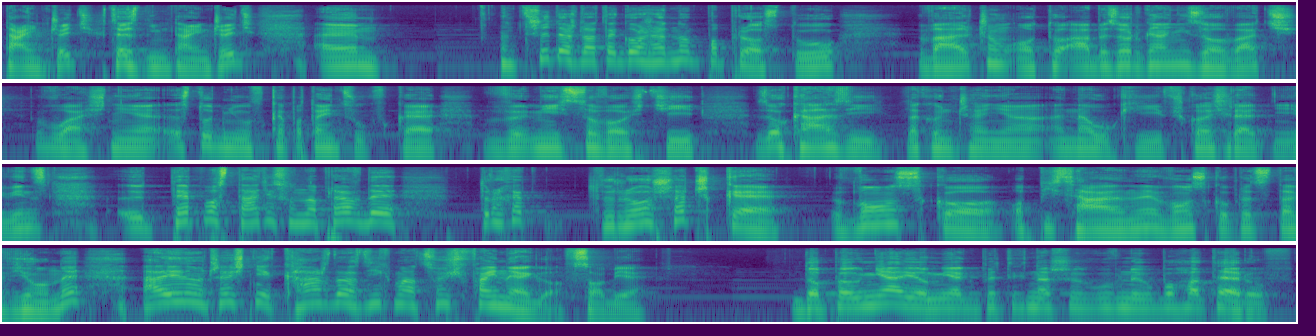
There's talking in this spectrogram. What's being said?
tańczyć, chce z nim tańczyć, trzy też dlatego, że no po prostu walczą o to, aby zorganizować właśnie studniówkę, potańcówkę w miejscowości z okazji zakończenia nauki w szkole średniej. Więc e, te postacie są naprawdę trochę, troszeczkę wąsko opisane, wąsko przedstawione, ale jednocześnie każda z nich ma coś fajnego w sobie. Dopełniają jakby tych naszych głównych bohaterów.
